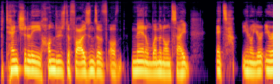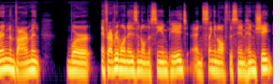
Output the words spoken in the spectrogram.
potentially hundreds to thousands of, of men and women on site. It's you know you're you're in an environment where if everyone isn't on the same page and singing off the same hymn sheet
